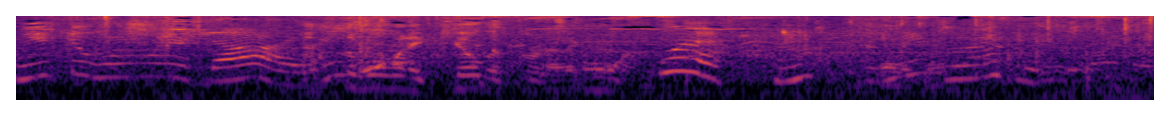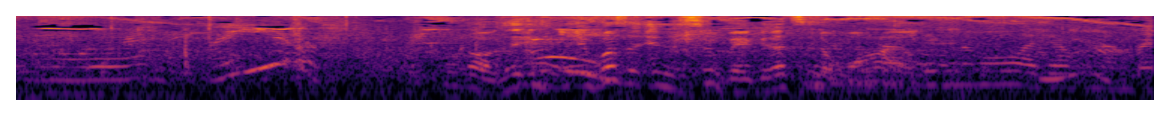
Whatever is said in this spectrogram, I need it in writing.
We have the one where it died? That's the one when they killed the first one. horn. Where? Oh, no, it, it wasn't in the zoo, baby. That's in the wild. Digging a hole, I don't remember.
